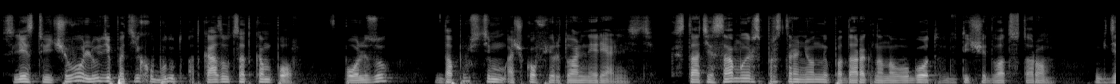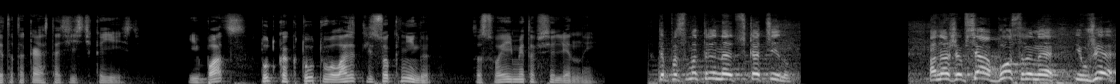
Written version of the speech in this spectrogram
Вследствие чего люди потиху будут отказываться от компов в пользу, допустим, очков виртуальной реальности. Кстати, самый распространенный подарок на Новый год в 2022. Где-то такая статистика есть. И бац, тут как тут вылазит лицо книга со своей метавселенной. Ты посмотри на эту скотину. Она же вся обосранная и уже,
